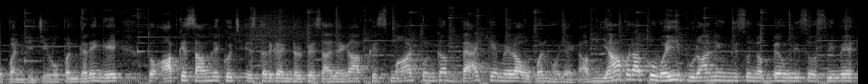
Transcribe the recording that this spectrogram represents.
ओपन कीजिए। ओपन करेंगे तो आपके सामने कुछ इस तरह का इंटरफेस आ जाएगा। आपके स्मार्टफ़ोन का बैक कैमरा ओपन हो जाएगा। जाएगा अब यहाँ पर आपको वही पुरानी 1990 1980 में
